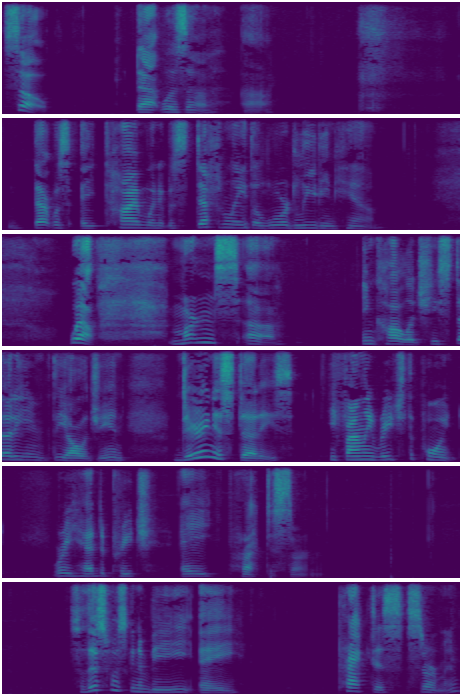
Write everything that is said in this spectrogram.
So that was a, a that was a time when it was definitely the lord leading him. Well martin's uh, in college, he's studying theology, and during his studies, he finally reached the point where he had to preach a practice sermon. So, this was going to be a practice sermon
